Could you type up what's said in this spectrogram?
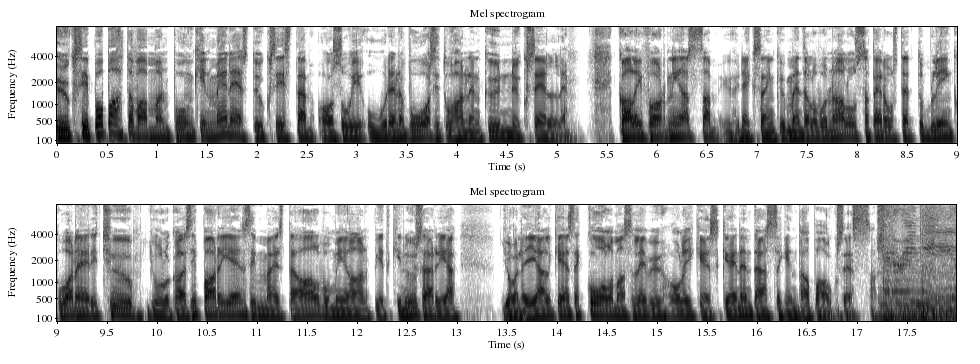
Yksi popahtavamman punkin menestyksistä osui uuden vuosituhannen kynnykselle. Kaliforniassa 90-luvun alussa perustettu Blink-182 julkaisi pari ensimmäistä albumiaan pitkin ysäriä, joiden jälkeen se kolmas levy oli keskeinen tässäkin tapauksessa. Carry me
